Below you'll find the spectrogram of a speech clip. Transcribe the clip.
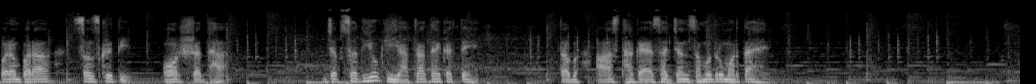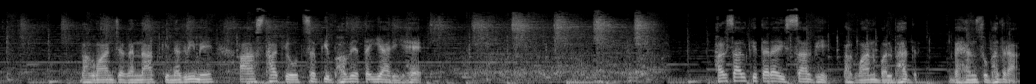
परंपरा, संस्कृति और श्रद्धा। जब सदियों की यात्रा तय करते हैं, तब आस्था का ऐसा जन समुद्र उमड़ता है। भगवान जगन्नाथ की नगरी में आस्था के उत्सव की भव्य तैयारी है। हर साल की तरह इस साल भी भगवान बलभद्र, बहन सुभद्रा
